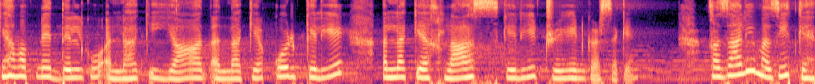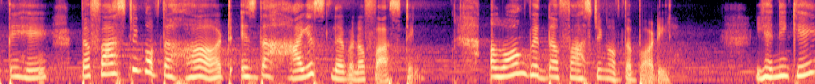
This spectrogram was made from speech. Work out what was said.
कि हम अपने दिल को अल्लाह की याद, अल्लाह के क़ुर्ब के लिए, अल्लाह के अखलास के लिए ट्रेन कर सकें। गज़ाली मज़ीद कहते हैं the fasting of the heart is the highest level of fasting along with the fasting of the body यानी कि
